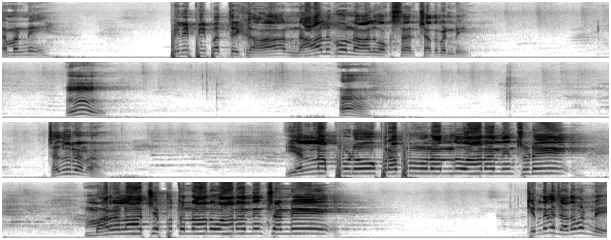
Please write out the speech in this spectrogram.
ఏమండి? పిలిపి పత్రిక నాలుగు నాలుగు ఒకసారి చదవండి. చదువునా ఎల్లప్పుడూ ప్రభువునందు ఆనందించుడి. మరలా చెప్పుతున్నాను ఆనందించండి. కిందగా చదవండి.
